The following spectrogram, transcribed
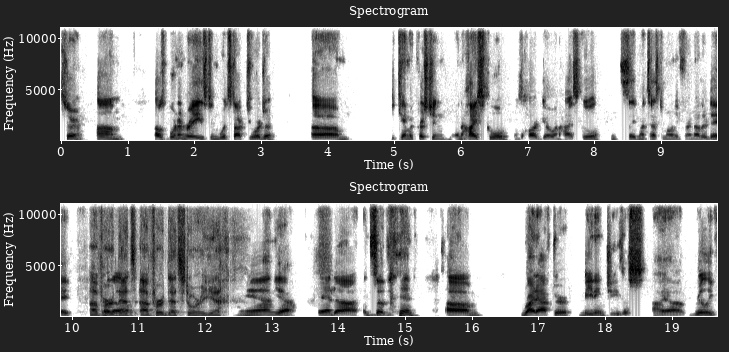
Sure. Um, I was born and raised in Woodstock, Georgia. Um, became a Christian in high school. It was a hard go in high school. Save my testimony for another day. I've but, heard uh, that. I've heard that story. Yeah. And yeah, and uh, and so then, um, right after meeting Jesus, I uh, really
